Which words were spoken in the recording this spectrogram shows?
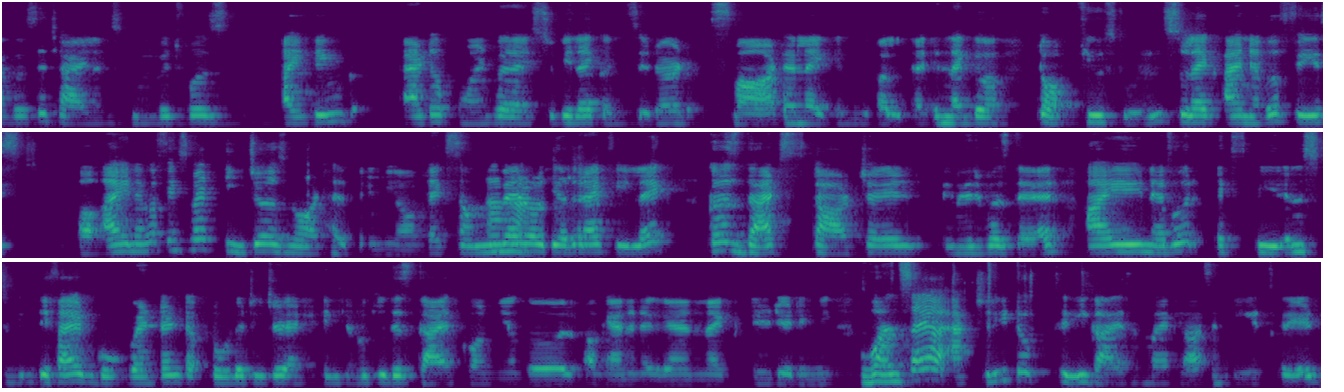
I was a child in school, which was I think at a point where I used to be like considered smart and like in, uh, in like the top few students. So like I never faced uh, I never faced my teachers not helping me out. Like somewhere Uh-huh. or the other, I feel like because that star child image was there, I never experienced. If I go went and told a teacher anything, you know, ki this guy called me a girl again and again, like irritating me. Once I actually took three guys in my class in eighth grade.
